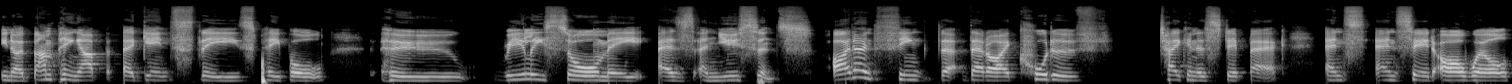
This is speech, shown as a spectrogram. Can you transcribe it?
you know, bumping up against these people who really saw me as a nuisance I don't think that that I could have taken a step back and and said, "Oh well,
